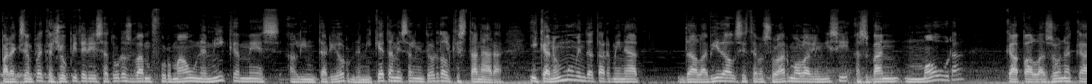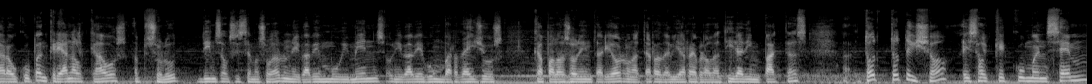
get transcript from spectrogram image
per exemple, que Júpiter i Saturn es van formar una mica més a l'interior, una miqueta més a l'interior del que estan ara, i que en un moment determinat de la vida del sistema solar, molt a l'inici, es van moure cap a la zona que ara ocupen, creant el caos absolut dins del sistema solar, on hi va haver moviments, on hi va haver bombardejos cap a la zona interior, on la Terra devia rebre la tira d'impactes. Eh, tot, tot això és el que comencem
